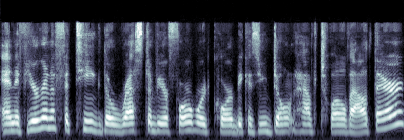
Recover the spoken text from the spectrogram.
And if you're going to fatigue the rest of your forward core because you don't have 12 out there,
